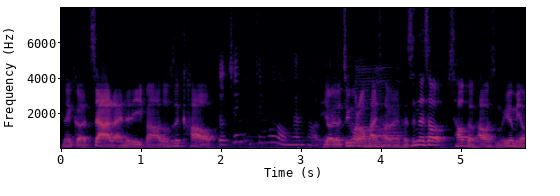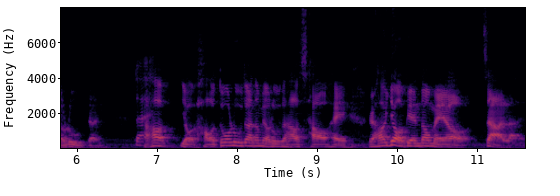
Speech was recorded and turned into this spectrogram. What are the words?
那个栅栏的地方，都是靠有经经过龙盘草原，有有经过龙盘草原，哦可是那时候超可怕，为什么？因为没有路灯，对，然后有好多路段都没有路灯，然后超黑，然后右边都没有栅栏，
